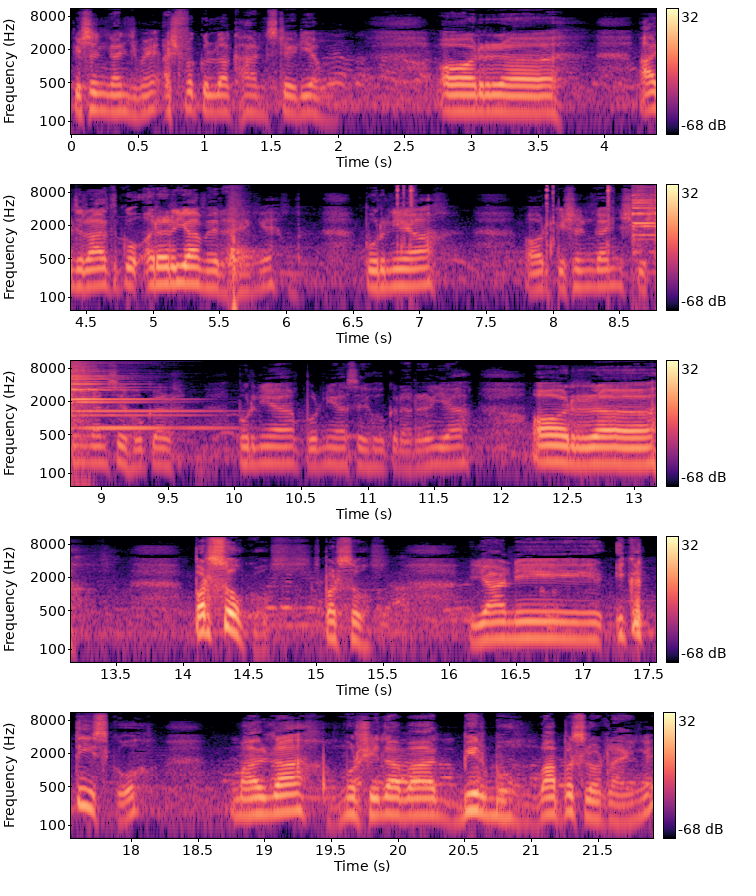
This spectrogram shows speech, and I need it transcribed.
किशनगंज में, अशफाकुल्ला खान स्टेडियम। और आज रात को अररिया में रहेंगे, पूर्णिया और किशनगंज। किशनगंज से होकर पूर्णिया पूर्णिया से होकर अररिया। और परसों को, परसों, यानी 31 को मालदा, मुर्शिदाबाद, बीरभूम वापस लौट आएँगे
